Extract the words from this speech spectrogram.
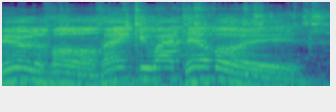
Beautiful. Thank you, White Tail Boys.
